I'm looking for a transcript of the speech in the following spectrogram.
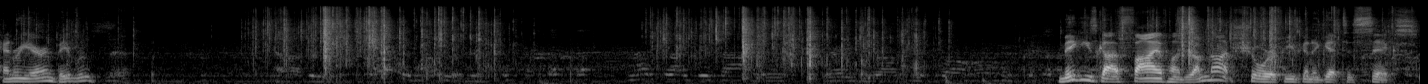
Henry Aaron, Babe Ruth. Miggy's got 500. I'm not sure if he's going to get to six.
